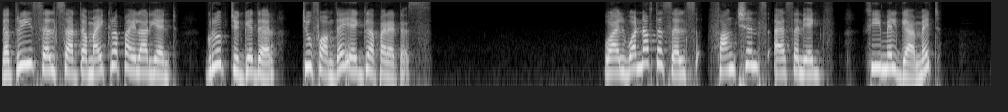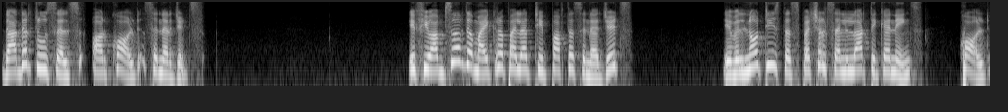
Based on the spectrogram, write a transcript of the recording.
the three cells at the micropylar end group together to form the egg apparatus. While one of the cells functions as an egg female gamete, the other two cells are called synergids. If you observe the micropylar tip of the synergids, you will notice the special cellular thickenings called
